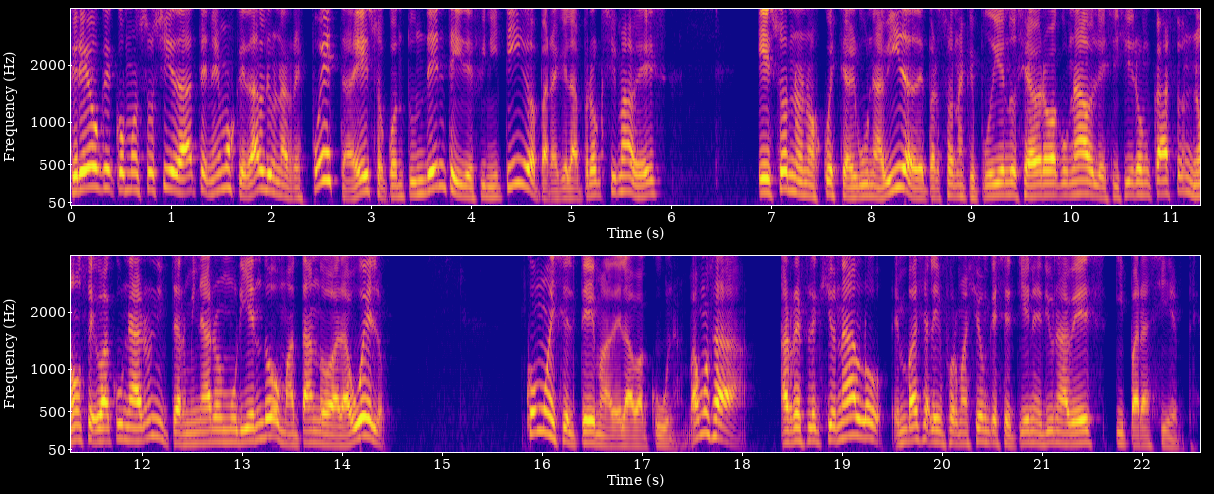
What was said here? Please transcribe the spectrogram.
creo que como sociedad tenemos que darle una respuesta a eso, contundente y definitiva, para que la próxima vez eso no nos cueste alguna vida de personas que pudiéndose haber vacunado les hicieron caso, no se vacunaron y terminaron muriendo o matando al abuelo. ¿Cómo es el tema de la vacuna? Vamos a, reflexionarlo en base a la información que se tiene de una vez y para siempre.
